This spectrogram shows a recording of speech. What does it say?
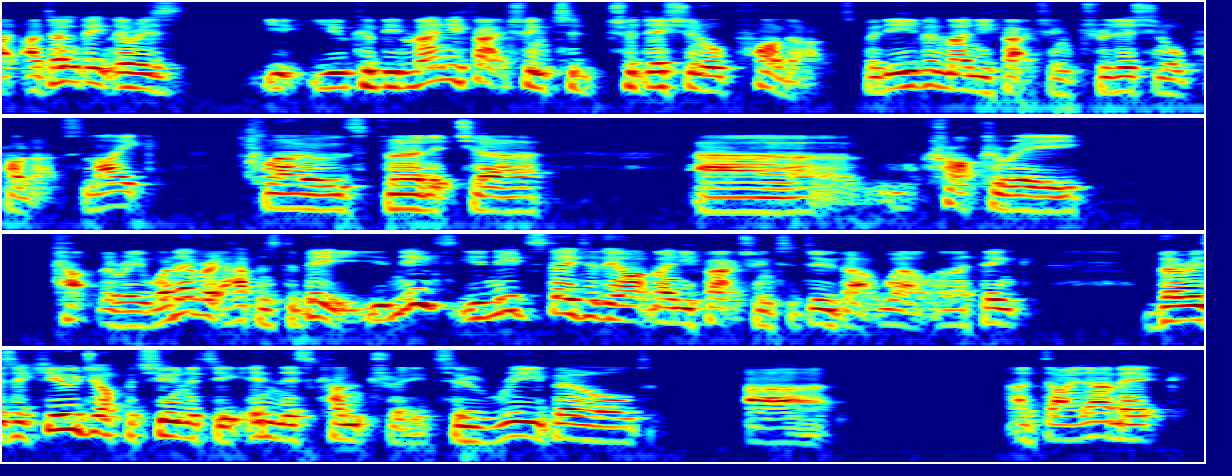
I, I, don't think there is, you, you could be manufacturing to traditional products, but even manufacturing traditional products like clothes, furniture, uh, crockery, cutlery, whatever it happens to be, you need, you need state of the art manufacturing to do that well. And I think there is a huge opportunity in this country to rebuild uh, a dynamic,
